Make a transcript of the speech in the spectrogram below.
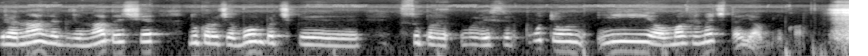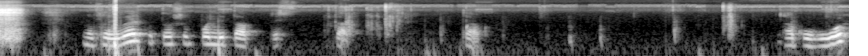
гранати, гранати ще. Ну, коротше, бомбочки, супер улісів покемон і алмазний меч та яблука. Ну, фейверку, то щоб політати десь. Так. Так. Так, ого.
